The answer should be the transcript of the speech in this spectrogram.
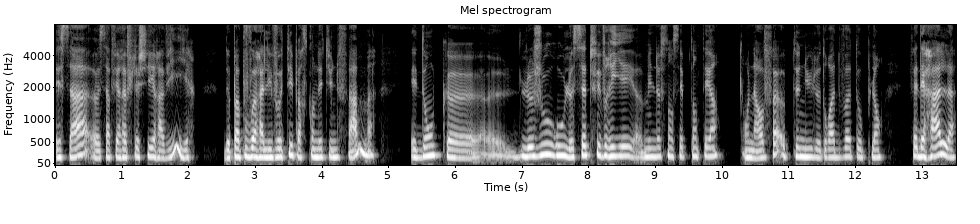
Et ça, ça fait réfléchir à vie, de ne pas pouvoir aller voter parce qu'on est une femme. Et donc, le jour où, le 7 février 1971, on a enfin obtenu le droit de vote au plan fédéral.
